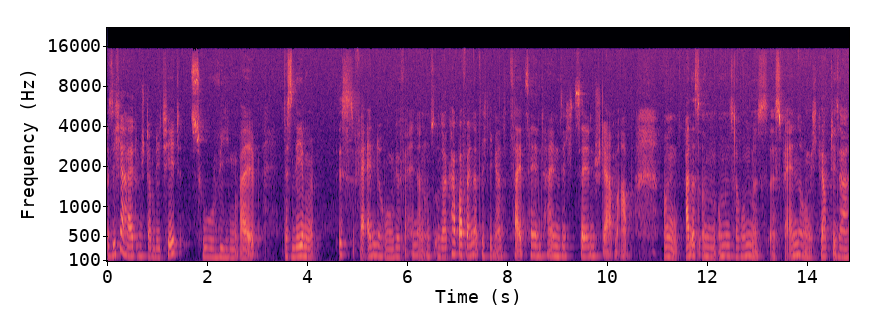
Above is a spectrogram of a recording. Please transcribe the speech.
Sicherheit und Stabilität zu wiegen, weil das Leben ist Veränderung. Wir verändern uns, unser Körper verändert sich die ganze Zeit, Zellen teilen sich, Zellen sterben ab und alles um, um uns herum ist, ist Veränderung. Ich glaube, dieser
